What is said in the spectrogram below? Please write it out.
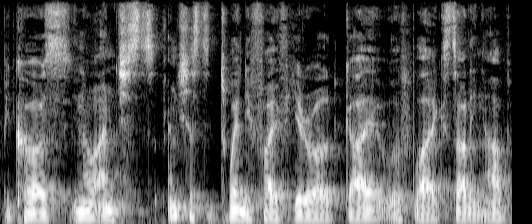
because you know i'm just i'm just a 25 year old guy with like starting up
